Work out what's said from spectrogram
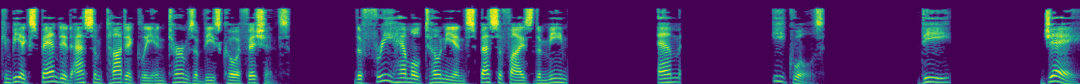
can be expanded asymptotically in terms of these coefficients. The free Hamiltonian specifies the mean m equals d j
